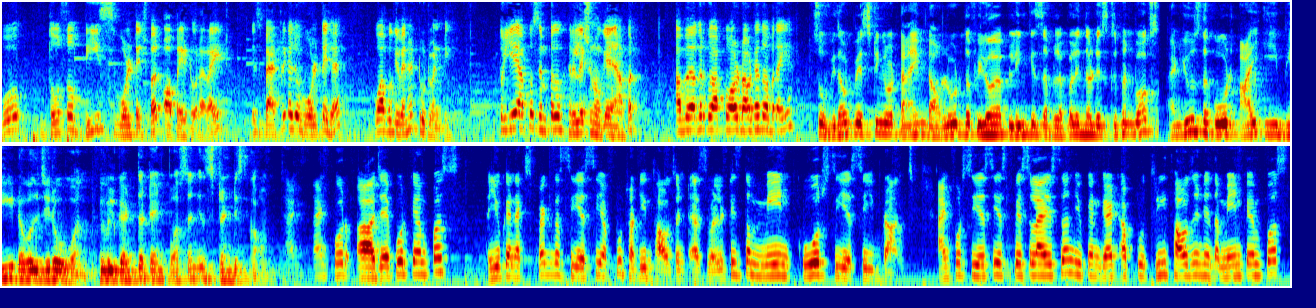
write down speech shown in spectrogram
वो 220 वोल्टेज पर ऑपरेट हो रहा है राइट इस बैटरी का जो वोल्टेज है वो आपको गिवन है 220 तो ये आपको सिंपल रिलेशन हो गया यहाँ पर. अब अगर कोई आपको और डाउट है तो बताइए. So without wasting your time download the filo app link is available in the description box and use the code आईईबी001 you will get the 10% instant discount and for Jaipur campus you can expect the CSC up to 13000 as well it is the main core CSC branch and for CSC specialization you can get up to 3000 in the main campus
